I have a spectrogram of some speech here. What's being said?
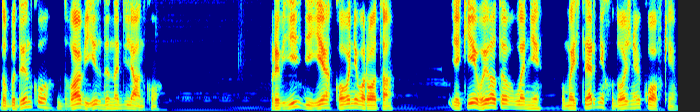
До будинку два в'їзди на ділянку. При в'їзді є ковані ворота, які виготовлені у майстерні художньої ковки.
